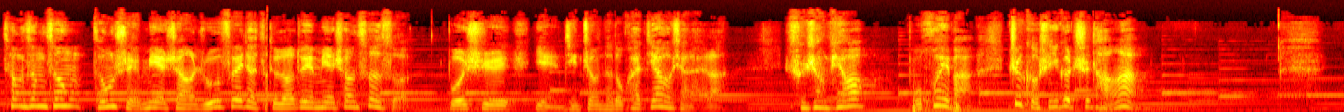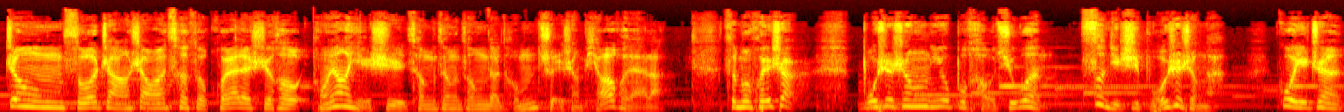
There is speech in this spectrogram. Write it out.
蹭蹭蹭从水面上如飞的走到对面上厕所。博士眼睛睁得都快掉下来了。水上漂？不会吧，这可是一个池塘啊！郑所长上完厕所回来的时候，同样也是蹭蹭蹭的从水上漂回来了。怎么回事？博士生又不好去问，自己是博士生啊。过一阵，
